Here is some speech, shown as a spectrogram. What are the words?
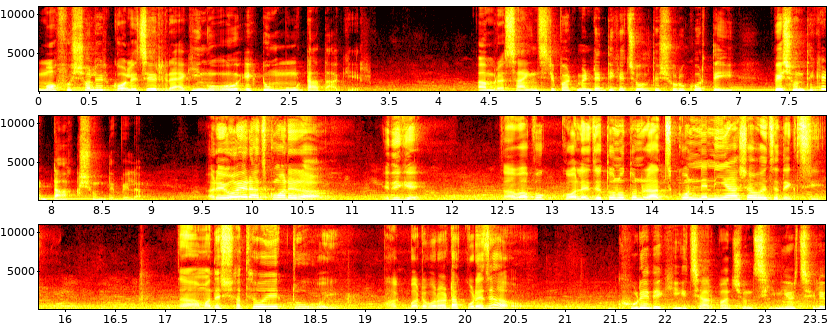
মফস্বলের কলেজের র্যাগিংও একটু মোটা দাগের। আমরা সায়েন্স ডিপার্টমেন্টের দিকে চলতে শুরু করতেই পেছন থেকে ডাক শুনতে পেলাম। আরে ওই রাজকুমারেরা, এদিকে। তা বাপু, কলেজে তো নতুন রাজকন্যে নিয়ে আসা হয়েছে দেখছি। তা আমাদের সাথেও একটু ওই ভাগ বাটোয়ারাটা করে যাও। ঘুরে দেখি চার পাঁচজন সিনিয়র ছেলে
